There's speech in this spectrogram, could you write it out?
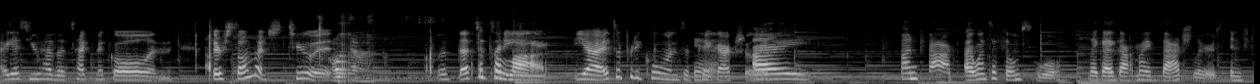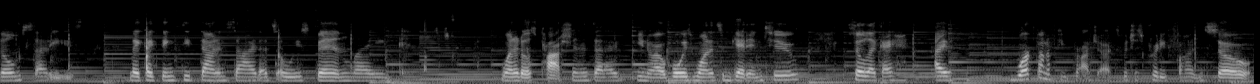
I guess you have the technical, and there's so much to it. Oh yeah. That- That's a It's a pretty lot. yeah, it's a pretty cool one to Yeah. pick actually. I fun fact, I went to film school. Like I got my bachelor's in film studies. Like I think deep down inside that's always been like one of those passions that I, you know, I've always wanted to get into. So like I I worked on a few projects, which is pretty fun. So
